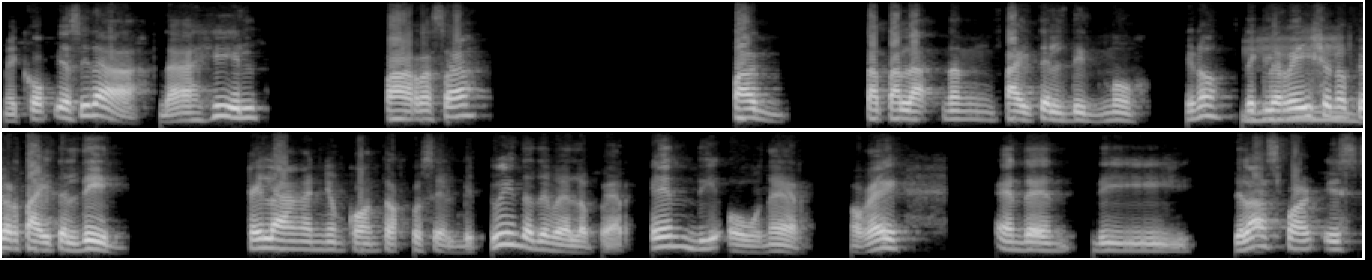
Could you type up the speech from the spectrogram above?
May kopya sila dahil para sa pagtatala ng title deed mo. You know, declaration mm. of your title deed. Kailangan yung contract to sell between the developer and the owner. Okay? And then the the last part is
